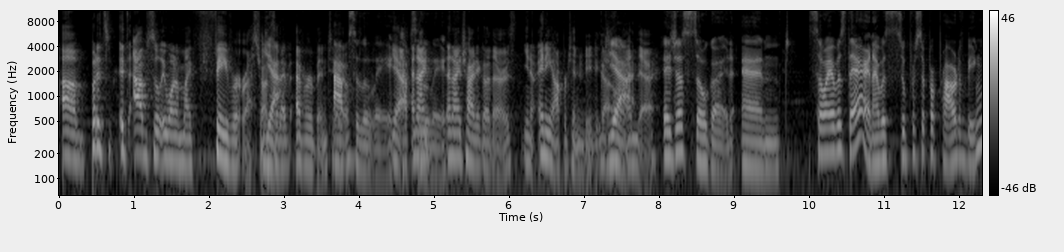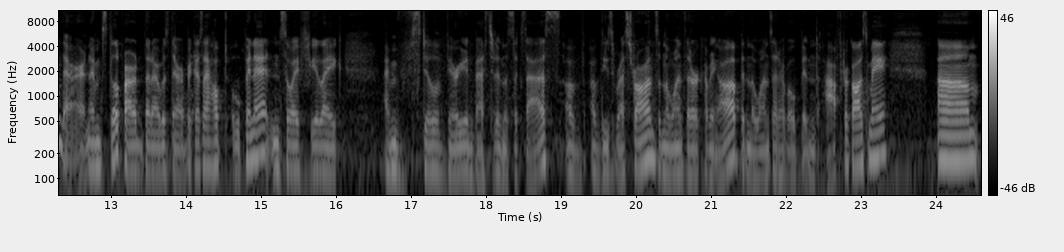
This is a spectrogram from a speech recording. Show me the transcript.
Um, but it's it's absolutely one of my favorite restaurants Yeah. that I've ever been to. Absolutely, Yeah, absolutely. and I and I try to go there. as, You know, any opportunity to go. yeah, I'm there. It's just so good, and so I was there, and I was super, super proud of being there, and I'm still proud that I was there because I helped open it, and so I feel like I'm still very invested in the success of of these restaurants and the ones that are coming up and the ones that have opened after Cosme. Um,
